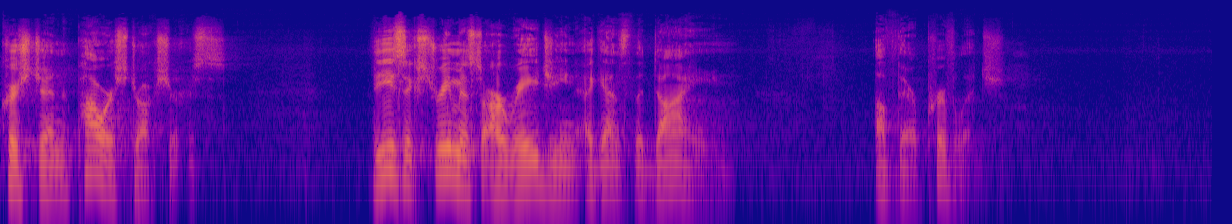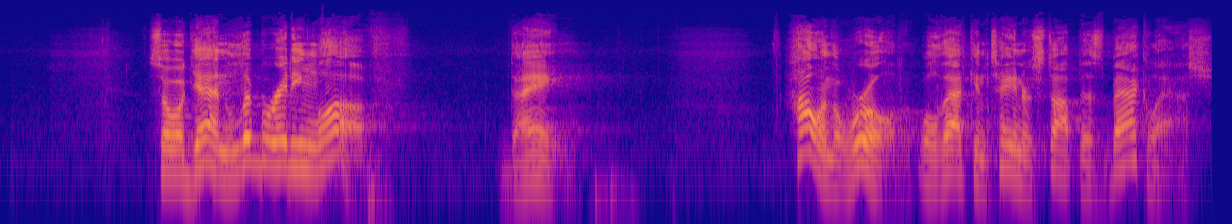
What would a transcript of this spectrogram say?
Christian power structures. These extremists are raging against the dying of their privilege. So, again, liberating love. Dang. How in the world will that container stop this backlash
